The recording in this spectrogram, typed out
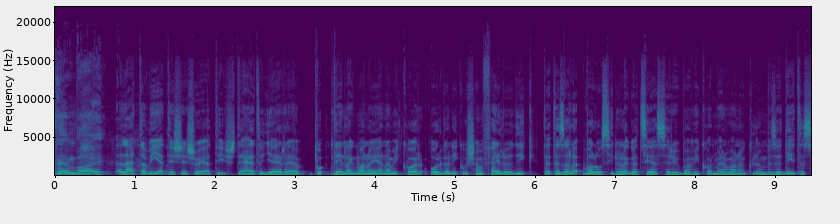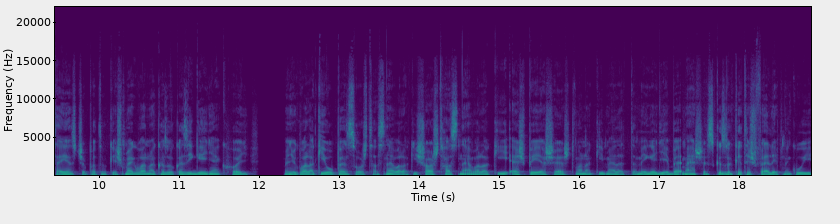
Nem baj. Láttam ilyet is és olyat is. Tehát ugye erre tényleg van olyan, amikor organikusan fejlődik, tehát ez a, valószínűleg a célszerűbb, amikor már vannak különböző data science csapatok, és megvannak azok az igények, hogy mondjuk valaki open source-t használ, valaki sast használ, valaki SPSS-t, van, aki mellette még egyéb más eszközöket, és fellépnek új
